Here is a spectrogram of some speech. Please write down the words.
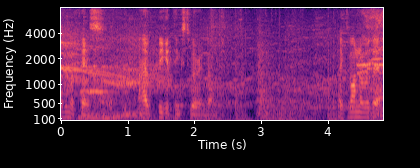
Look at my face. I have bigger things to worry about. Like the one over there.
